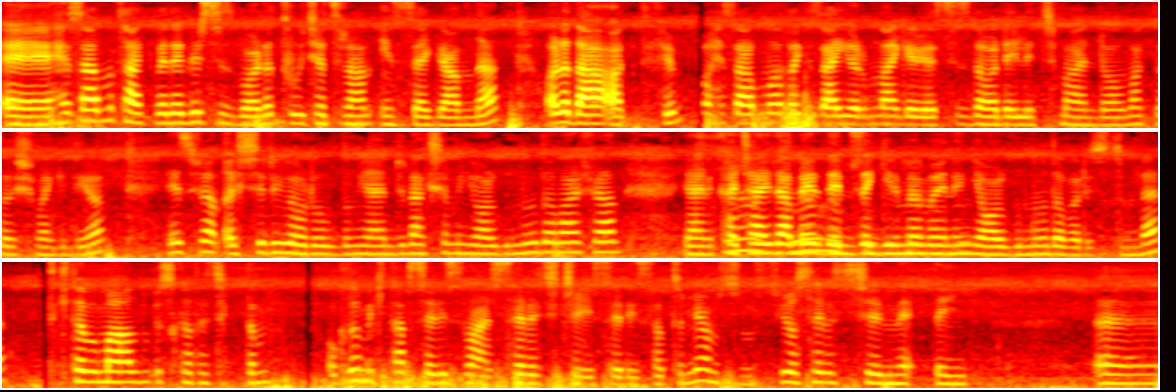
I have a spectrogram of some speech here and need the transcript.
Ee, hesabımı takip edebilirsiniz bu arada. Tuğçe Turan Instagram'da. Orada daha aktifim. O hesabıma da güzel yorumlar geliyor. Siz de orada iletişim halinde olmak da hoşuma gidiyor. Neyse şu an aşırı yoruldum. Yani dün akşamın yorgunluğu da var şu an. Yani kaç aydan beri denize girmemenin yorgunluğu da var üstümde. Kitabımı aldım üst kata çıktım. Okuduğum bir kitap serisi var. Sere Çiçeği serisi. Hatırlıyor musunuz? Yok Sere Çiçeği ne- değil. Ee,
